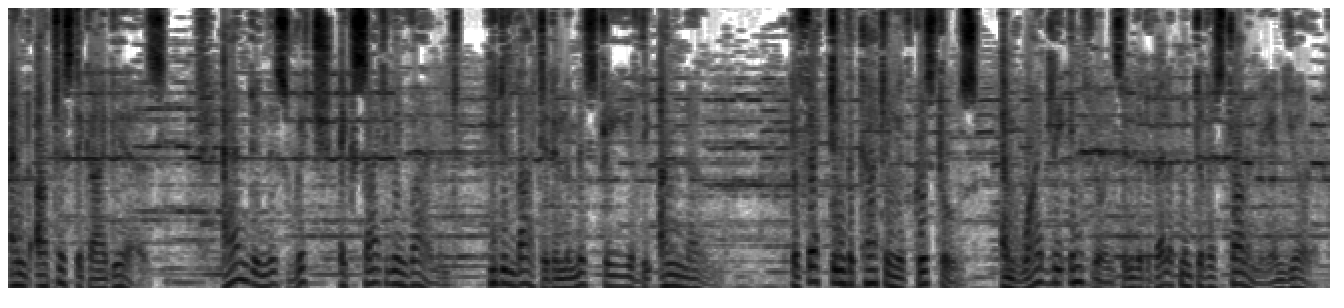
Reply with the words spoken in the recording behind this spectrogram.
and artistic ideas. And in this rich, exciting environment, he delighted in the mystery of the unknown, perfecting the cutting of crystals and widely influencing the development of astronomy in Europe.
